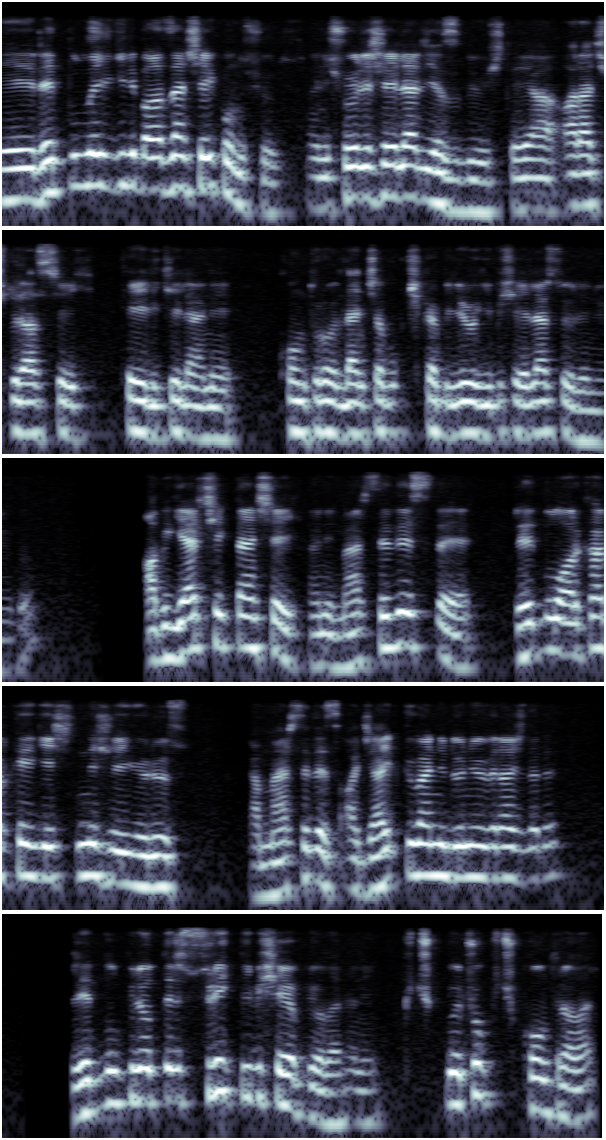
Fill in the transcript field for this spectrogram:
e, Red Bull'la ilgili bazen şey konuşuyoruz. Hani şöyle şeyler yazılıyor işte ya araç biraz şey tehlikeli hani kontrolden çabuk çıkabiliyor gibi şeyler söyleniyordu. Abi gerçekten şey hani Mercedes de Red Bull arka arkaya geçtiğinde şeyi görüyorsun. Ya Mercedes acayip güvenli dönüyor virajları. Red Bull pilotları sürekli bir şey yapıyorlar. Hani küçük böyle çok küçük kontralar.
